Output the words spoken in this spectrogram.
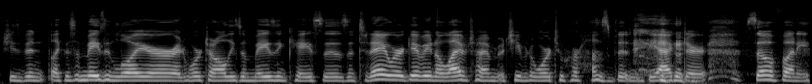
she's been like this amazing lawyer and worked on all these amazing cases, and today we're giving a lifetime achievement award to her husband, the actor. so funny,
